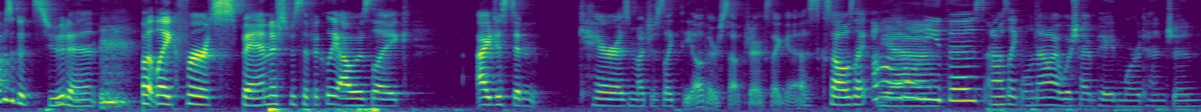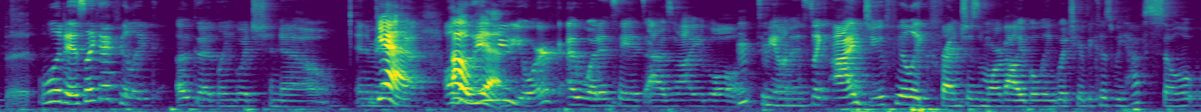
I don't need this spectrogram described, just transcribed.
I was a good student. But like for Spanish specifically, I was like I just didn't care as much as like the other subjects, I guess. Cuz I was like, "Oh, I don't need this." And I was like, "Well, now I wish I paid more attention." But Well, it is like I feel like a good language to know in America. Yeah. Although Oh, yeah. in New York, I wouldn't say it's as valuable. To be honest, like I do feel like French is a more valuable language here because we have so.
